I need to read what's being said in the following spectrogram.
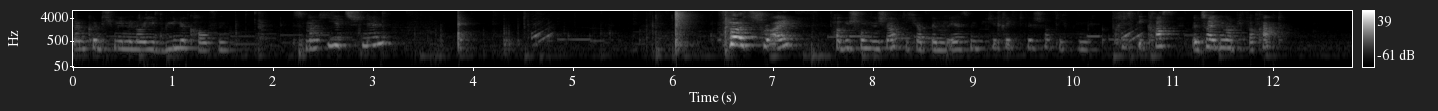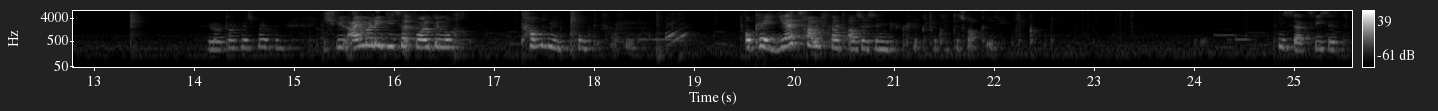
dann könnte ich mir eine neue Bühne kaufen. Das mache ich jetzt schnell. First try. Habe ich schon geschafft. Ich habe beim ersten direkt geschafft. Ich bin richtig krass. Beim zweiten habe ich verkackt. Hello Darkness, my friend. Ich will einmal in dieser Folge noch 1000 Punkte schaffen. Okay, jetzt habe ich gerade aus Versehen geklickt. Okay, das war richtig gut. Ich sag's, wie es ist.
